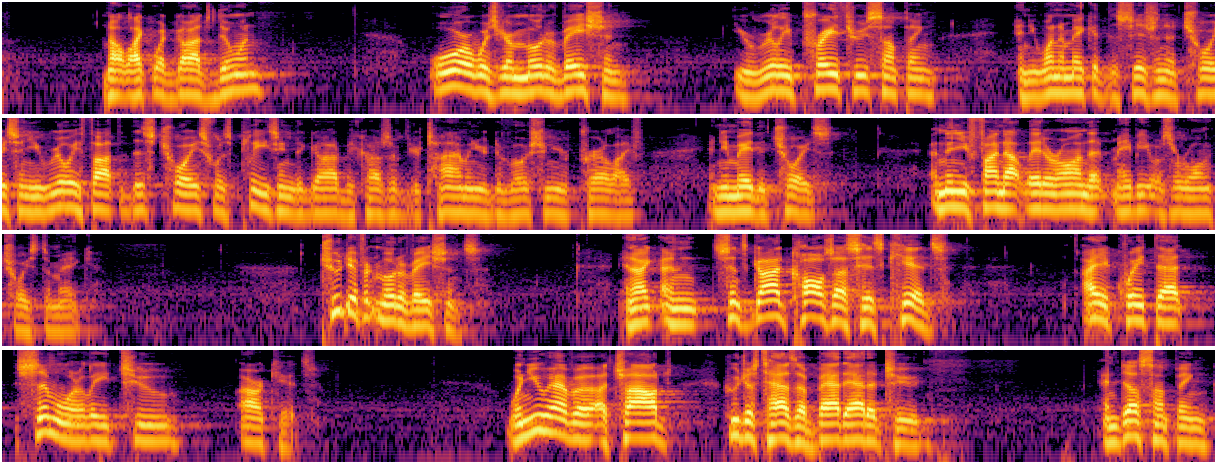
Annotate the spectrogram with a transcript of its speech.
Not like what God's doing? Or was your motivation you really prayed through something and you want to make a decision, a choice, and you really thought that this choice was pleasing to God because of your time and your devotion, your prayer life, and you made the choice. And then you find out later on that maybe it was the wrong choice to make. Two different motivations. And, I, and since God calls us his kids, I equate that similarly to our kids. When you have a, a child who just has a bad attitude and does something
